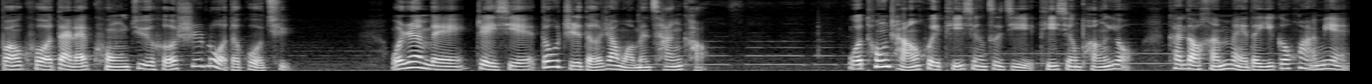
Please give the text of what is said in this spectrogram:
包括带来恐惧和失落的过去。我认为这些都值得让我们参考。我通常会提醒自己，提醒朋友，看到很美的一个画面，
